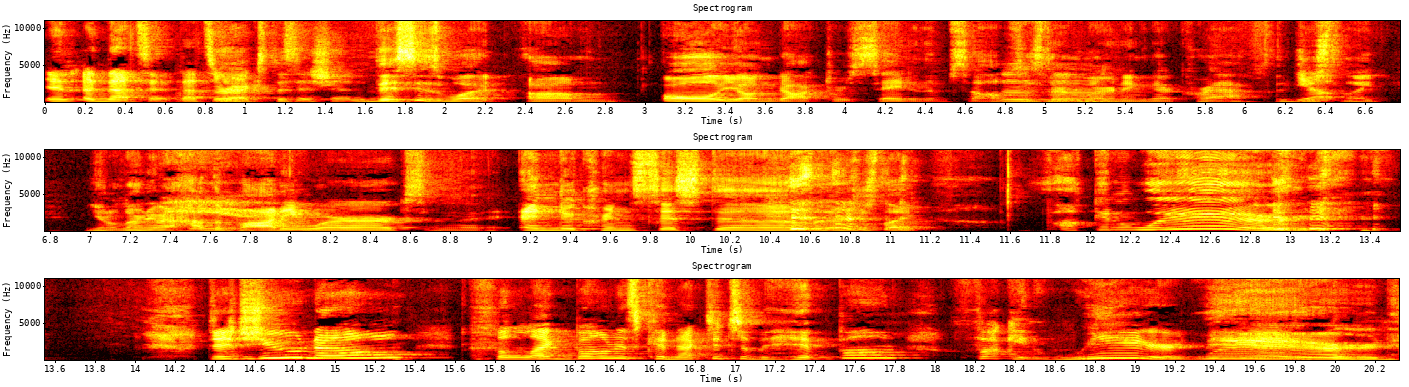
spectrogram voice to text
and, and that's it. That's our Yeah. exposition. This is what um, all young doctors say to themselves as they're Mhm. learning their craft. They're just Yep. like, you know, learning about how the body works and the endocrine system. and they're just like, fucking weird. Did you know the leg bone is connected to the hip bone? Fucking weird, man. weird.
